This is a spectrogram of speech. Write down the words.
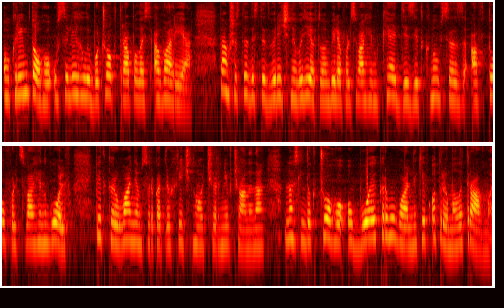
Окрім того, у селі Глибочок трапилась аварія. Там 62-річний водій автомобіля Volkswagen Caddy зіткнувся з авто Volkswagen Golf під керуванням 43-річного чернівчанина, внаслідок чого обоє кермувальників отримали травми.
